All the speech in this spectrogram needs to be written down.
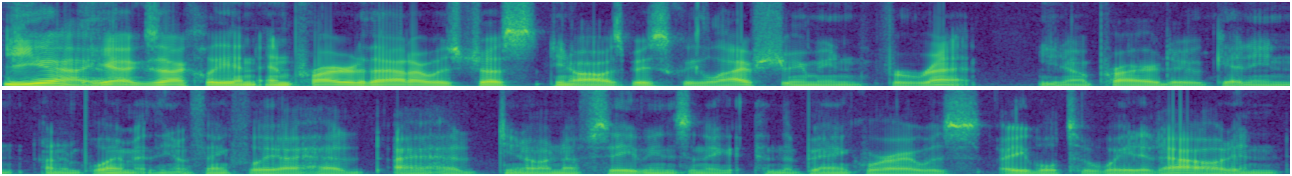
Yeah, yeah, exactly. And and prior to that, I was just you know I was basically live streaming for rent. You know, prior to getting unemployment. You know, thankfully I had I had you know enough savings in the in the bank where I was able to wait it out and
